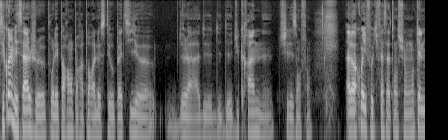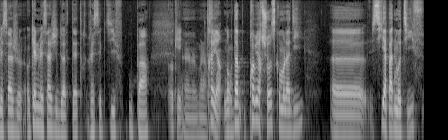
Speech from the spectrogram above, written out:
C'est quoi le message euh, pour les parents par rapport à l'ostéopathie euh, de la, du crâne euh, chez les enfants? Alors, à quoi il faut qu'ils fassent attention? Quel message, Auquel message ils doivent être réceptifs ou pas? Ok, voilà. très bien. Donc, première chose, comme on l'a dit, euh, s'il n'y a pas de motif,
